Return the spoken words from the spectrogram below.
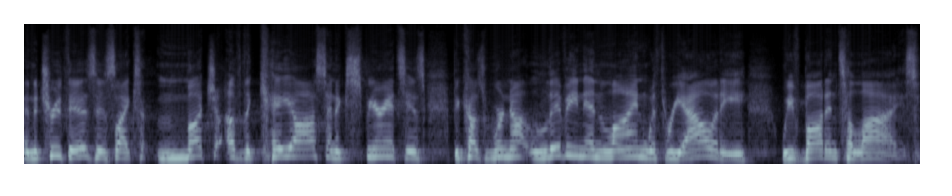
And the truth is, is like much of the chaos and experience is because we're not living in line with reality. We've bought into lies.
